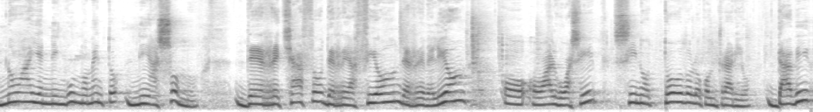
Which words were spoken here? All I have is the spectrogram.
No hay en ningún momento ni asomo de rechazo, de reacción, de rebelión o, o algo así, sino todo lo contrario. David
